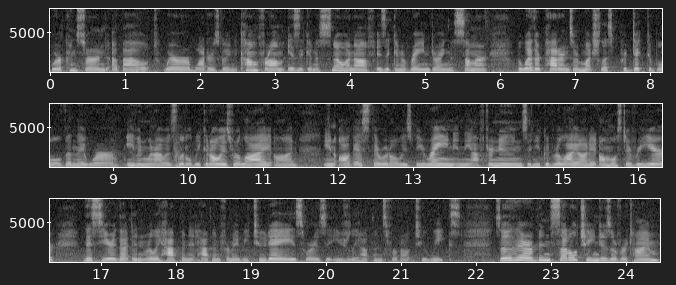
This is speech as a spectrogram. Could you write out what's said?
we're concerned about where our water is going to come from. Is it going to snow enough? Is it going to rain during the summer? The weather patterns are much less predictable than they were even when I was little. We could always rely on, in August, there would always be rain in the afternoons, and you could rely on it almost every year. This year, that didn't really happen. It happened for maybe two days, whereas it usually happens for about two weeks. So there have been subtle changes over time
